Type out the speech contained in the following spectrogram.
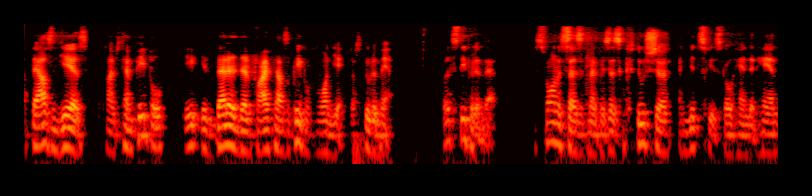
a thousand years times 10 people is better than 5,000 people for one year. Just do the math. But it's deeper than that. The Sforno says it, it says Kedusha and Nitzchias go hand in hand.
